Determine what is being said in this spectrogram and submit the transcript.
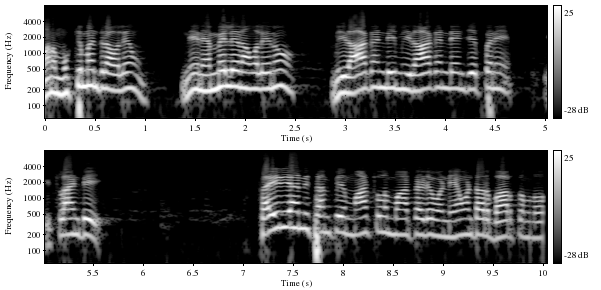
మనం ముఖ్యమంత్రి అవ్వలేం. నేను ఎమ్మెల్యేని అవ్వలేను. మీరు ఆగండి మీరు ఆగండి అని చెప్పని ఇట్లాంటి స్థైర్యాన్ని చంపే మాటలు మాట్లాడేవాడిని ఏమంటారు భారతంలో?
